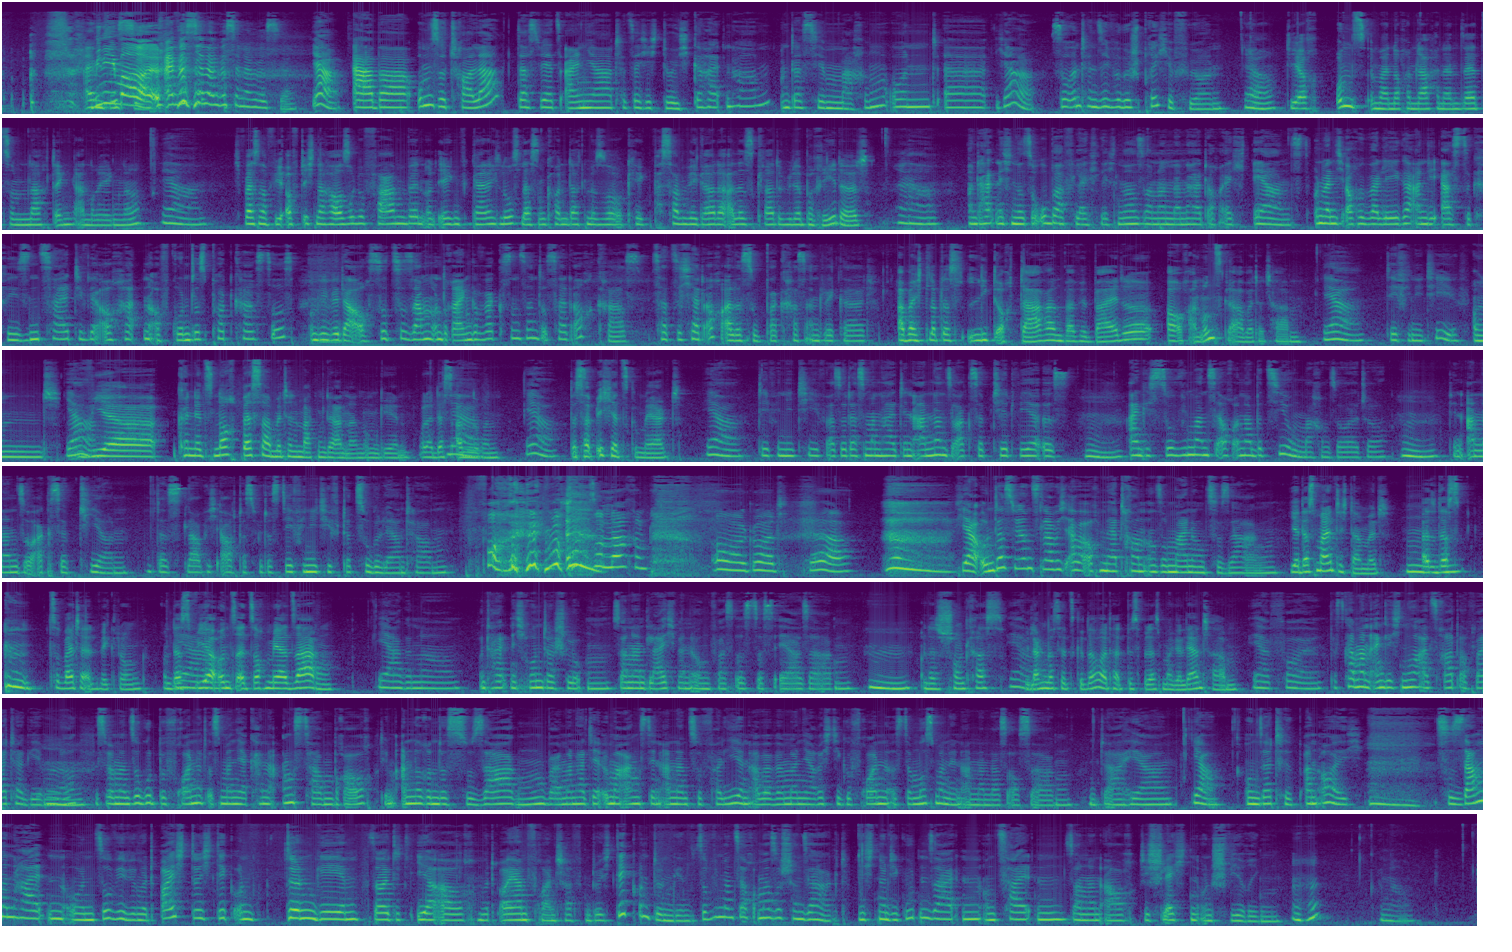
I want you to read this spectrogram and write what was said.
Ein Minimal. Bisschen, ein bisschen, ein bisschen, ein bisschen. Ja, aber umso toller, dass wir jetzt ein Jahr tatsächlich durchgehalten haben und das hier machen und äh, ja, so intensive Gespräche führen. Ja. Die auch uns immer noch im Nachhinein sehr zum Nachdenken anregen, ne? Ja. Ich weiß noch, wie oft ich nach Hause gefahren bin und irgendwie gar nicht loslassen konnte. Dachte mir so, okay, was haben wir gerade alles gerade wieder beredet? Ja. Und halt nicht nur so oberflächlich, ne, sondern dann halt auch echt ernst. Und wenn ich auch überlege an die erste Krisenzeit, die wir auch hatten aufgrund des Podcastes und wie wir da auch so zusammen und reingewachsen sind, ist halt auch krass. Es hat sich halt auch alles super krass entwickelt. Aber ich glaube, das liegt auch daran, weil wir beide auch an uns gearbeitet haben. Ja, definitiv. Und Ja. wir können jetzt noch besser mit den Macken der anderen umgehen. Oder des Ja. anderen. Ja, Das habe ich jetzt gemerkt. Ja, definitiv. Also, dass man halt den anderen so akzeptiert, wie er ist. Eigentlich so, wie man es auch in einer Beziehung machen sollte. Den anderen so akzeptieren. Das glaube ich auch, dass wir das definitiv dazugelernt haben. Boah, ich muss schon so lachen. Oh Gott, ja. Ja, und dass wir uns, glaube ich, aber auch mehr trauen, unsere Meinung zu sagen. Ja, das meinte ich damit. Also das zur Weiterentwicklung. Und dass Ja. wir uns als auch mehr sagen. Ja, genau. Und halt nicht runterschlucken, sondern gleich, wenn irgendwas ist, das eher sagen. Und das ist schon krass, Ja. wie lange das jetzt gedauert hat, bis wir das mal gelernt haben. Ja, voll. Das kann man eigentlich nur als Rat auch weitergeben, ne? Dass wenn man so gut befreundet ist, man ja keine Angst haben braucht, dem anderen das zu sagen, weil man hat ja immer Angst, den anderen zu verlieren. Aber wenn man ja richtige Freunde ist, dann muss man den anderen das auch sagen. Und daher, ja, unser Tipp an euch. Zusammenhalten und so wie wir mit euch durch dick und dünn gehen, solltet ihr auch mit euren Freundschaften durch dick und dünn gehen. So wie man es auch immer so schön sagt. Nicht nur die guten Seiten und Zeiten, sondern auch die schlechten und schwierigen. Mhm. Genau.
